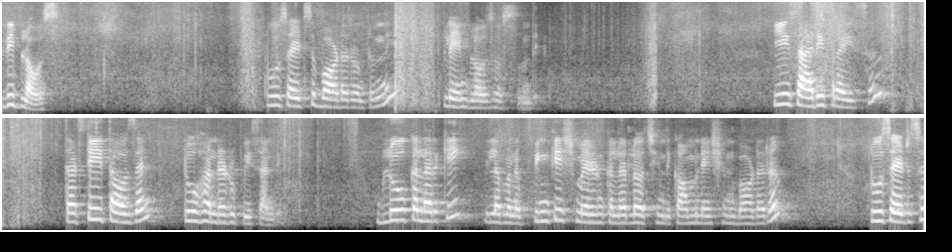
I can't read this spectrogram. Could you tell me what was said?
ఇది బ్లౌజ్ టూ సైడ్స్ బార్డర్ ఉంటుంది ప్లెయిన్ బ్లౌజ్ వస్తుంది. ఈ sari price thirty thousand two hundred rupees అండి. బ్లూ కలర్కి ఇలా మన పింకిష్ మెరూన్ కలర్లో వచ్చింది combination border. Two sides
